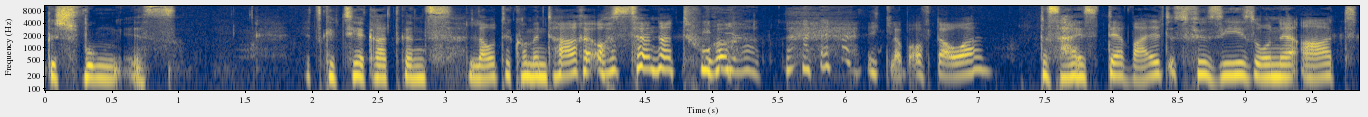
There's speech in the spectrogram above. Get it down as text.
geschwungen ist. Jetzt gibt es hier gerade ganz laute Kommentare aus der Natur. Ja. Ich glaube, auf Dauer das heißt, der Wald ist für Sie so eine Art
